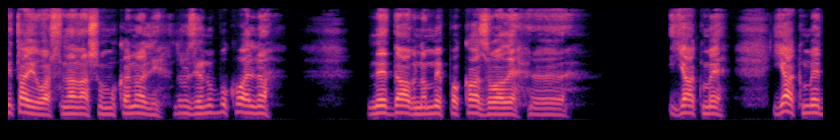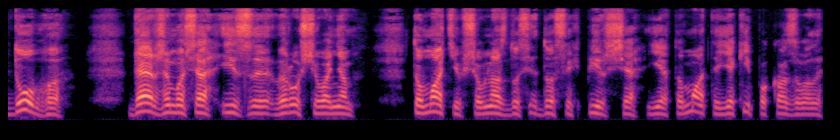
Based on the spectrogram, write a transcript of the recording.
Вітаю вас на нашому каналі. Друзі, ну буквально недавно ми показували, е, як ми, як ми довго держимося із вирощуванням томатів, що в нас до, до сих пір ще є томати, які показували.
